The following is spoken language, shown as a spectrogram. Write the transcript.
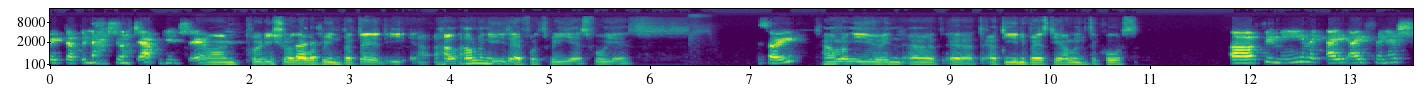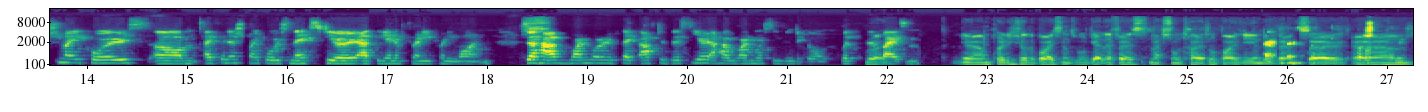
picked up the national championship. I'm pretty sure that would have been but uh, the, how, how long are you there for? Three years? Four years? Sorry how long are you in uh, at, at the university? How long is the course? Uh, for me, like I, I finished my course. Um, I finished my course next year at the end of 2021. So I have one more. Like after this year, I have one more season to go with the right. Bison. Yeah, I'm pretty sure the Bisons will get their first national title by the end of that. So um,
